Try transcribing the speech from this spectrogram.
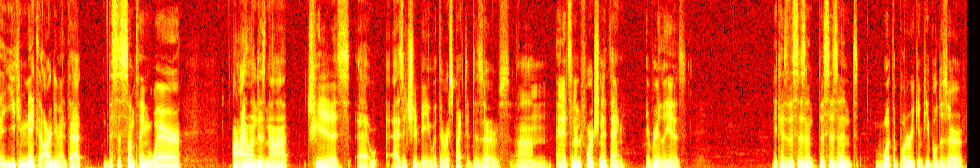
eh, you can make the argument that this is something where our island is not treated as uh, as it should be with the respect it deserves, um, and it's an unfortunate thing. It really is because this isn't this isn't what the Puerto Rican people deserve.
